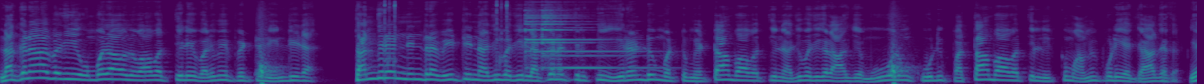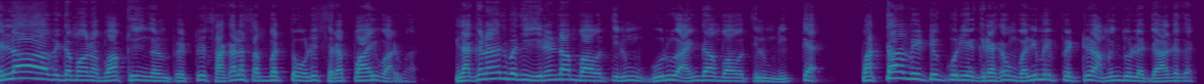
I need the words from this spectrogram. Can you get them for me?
லக்னாதிபதி ஒன்பதாவது பாவத்திலே வலிமை பெற்று நின்றிட சந்திரன் நின்ற வீட்டின் அதிபதி லக்கணத்திற்கு இரண்டு மற்றும் எட்டாம் பாவத்தின் அதிபதிகள் ஆகிய மூவரும் கூடி பத்தாம் பாவத்தில் நிற்கும் அமைப்புடைய ஜாதகர் எல்லா விதமான பாக்கியங்களும் பெற்று சகல சம்பத்தோடு சிறப்பாய் வாழ்வார். லக்னாதிபதி இரண்டாம் பாவத்திலும் குரு ஐந்தாம் பாவத்திலும் நிற்க பத்தாம் வீட்டுக்குரிய கிரகம் வலிமை பெற்று அமைந்துள்ள ஜாதகர்.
